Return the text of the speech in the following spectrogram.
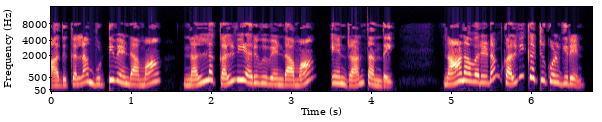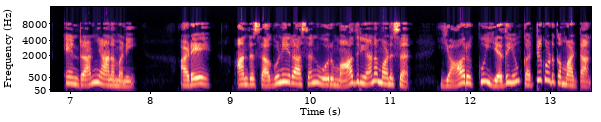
அதுக்கெல்லாம் புட்டி வேண்டாமா? நல்ல கல்வி அறிவு வேண்டாமா? என்றான் தந்தை. நான் அவரிடம் கல்வி கற்றுக்கொள்கிறேன் என்றான் ஞானமணி. அடே அந்த சகுனிராசன் ஒரு மாதிரியான மனுஷன். யாருக்கும் எதையும் கற்றுக் கொடுக்க மாட்டான்.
